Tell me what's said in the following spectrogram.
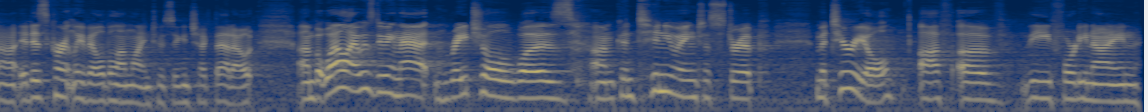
uh, it is currently available online too, so you can check that out. Um, but while I was doing that, Rachel was um, continuing to strip material off of the 49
